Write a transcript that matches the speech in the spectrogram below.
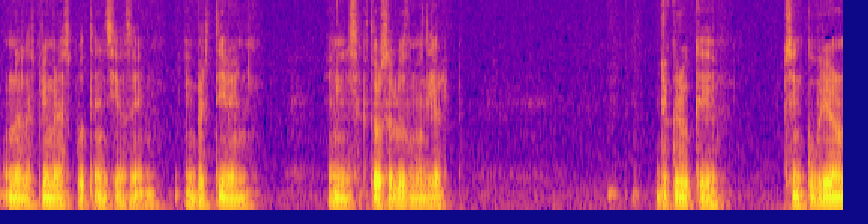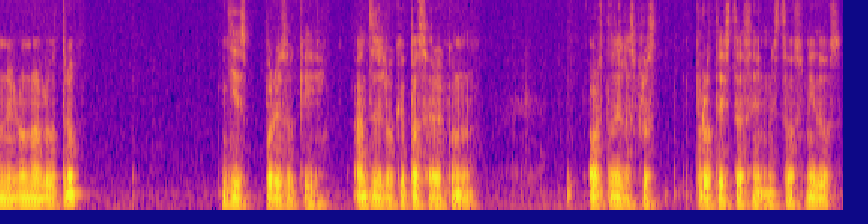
una de las primeras potencias en invertir en, en el sector salud mundial. Yo creo que se encubrieron el uno al otro y es por eso que antes de lo que pasara con ahorita de las protestas en Estados Unidos,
